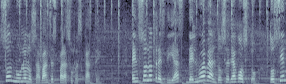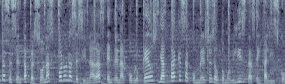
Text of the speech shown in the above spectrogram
son nulos los avances para su rescate. En solo tres días, del 9 al 12 de agosto, 260 personas fueron asesinadas entre narcobloqueos y ataques a comercios y automovilistas en Jalisco,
